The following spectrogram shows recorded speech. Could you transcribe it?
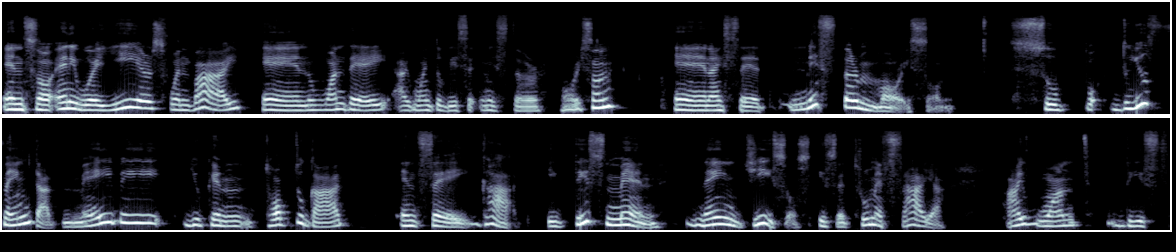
And so, anyway, years went by, and one day I went to visit Mr. Morrison, and I said, Mr. Morrison, so do you think that maybe you can talk to God and say, God, if this man named Jesus is a true Messiah, I want this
